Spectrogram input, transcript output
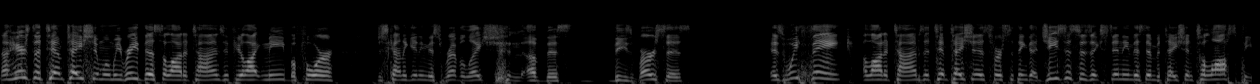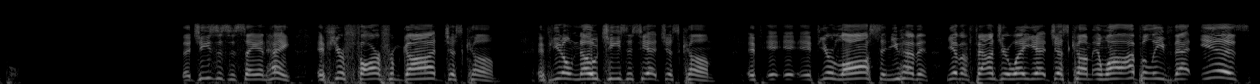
Now, here's the temptation when we read this a lot of times. If you're like me, before just kind of getting this revelation of this these verses, is we think a lot of times the temptation is first to think that Jesus is extending this invitation to lost people. That Jesus is saying, "Hey, if you're far from God, just come. If you don't know Jesus yet, just come. If, if if you're lost and you haven't you haven't found your way yet, just come." And while I believe that is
